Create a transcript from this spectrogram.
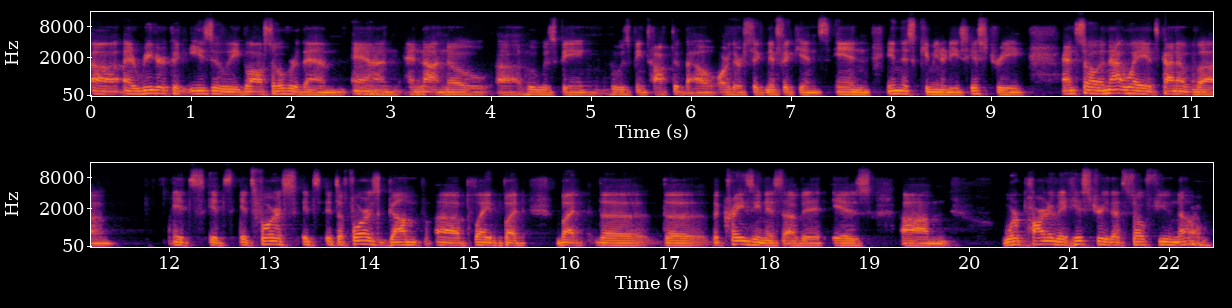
uh, a reader could easily gloss over them mm-hmm. and mm. and not know uh, who was being who was being talked about or their significance in in this community's history and so in that way it's kind of uh, it's it's it's Forrest it's it's a Forrest Gump uh, play, but but the the the craziness of it is um, we're part of a history that so few know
